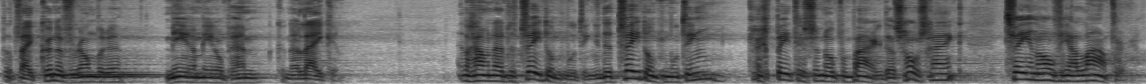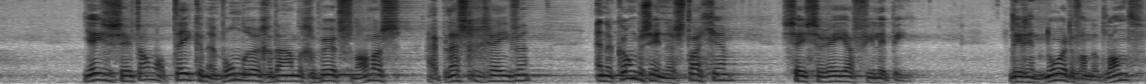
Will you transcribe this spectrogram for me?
dat wij kunnen veranderen, meer en meer op Hem kunnen lijken. En dan gaan we naar de tweede ontmoeting. In de tweede ontmoeting krijgt Petrus een openbaring. Dat is waarschijnlijk 2,5 jaar later. Jezus heeft allemaal tekenen en wonderen gedaan. Er gebeurt van alles. Hij heeft les gegeven. En dan komen ze in een stadje, Caesarea Philippi. Ligt in het noorden van het land.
